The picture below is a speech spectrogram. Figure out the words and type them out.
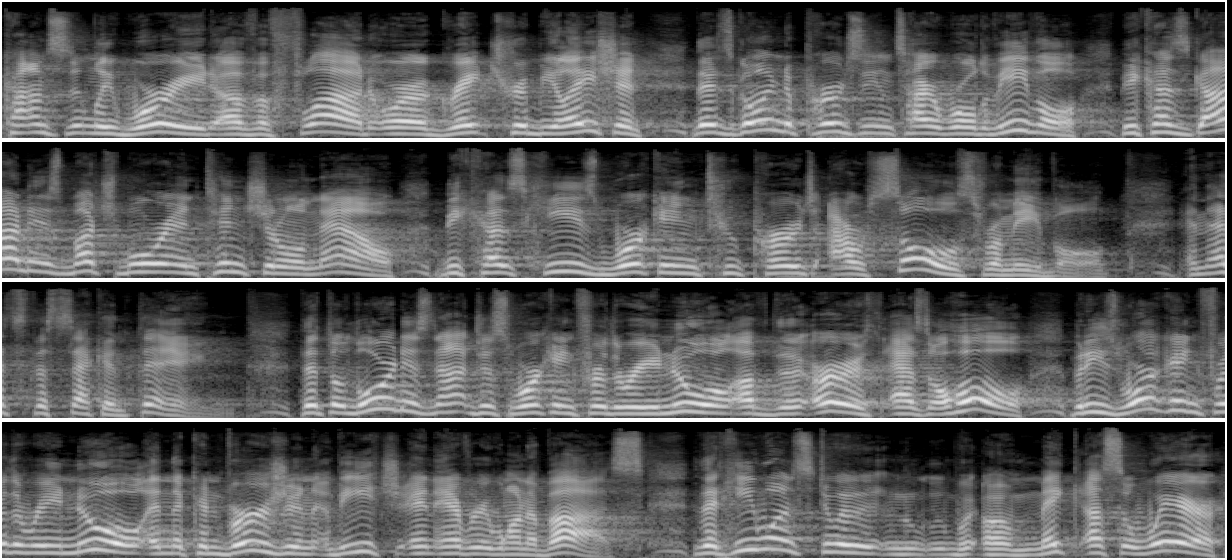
constantly worried of a flood or a great tribulation that's going to purge the entire world of evil because God is much more intentional now because He's working to purge our souls from evil. And that's the second thing that the Lord is not just working for the renewal of the earth as a whole, but He's working for the renewal and the conversion of each and every one of us. That He wants to uh, make us aware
